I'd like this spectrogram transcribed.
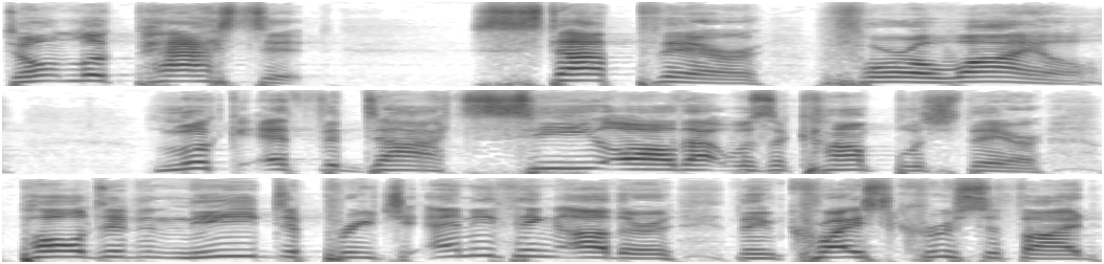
Don't look past it. Stop there for a while. Look at the dots. See all that was accomplished there. Paul didn't need to preach anything other than Christ crucified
